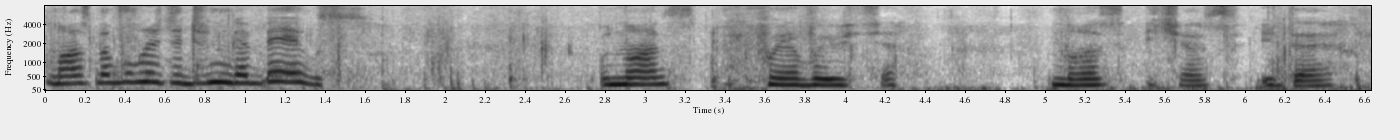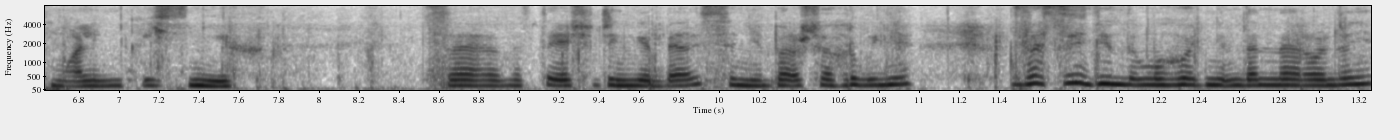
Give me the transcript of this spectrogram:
У нас на вулиці Джинга Джингабеус. У нас появився. У нас зараз іде маленький сніг. Це настоящий Джингабеус, сьогодні 1 грудня, 20 до мого дня народження.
